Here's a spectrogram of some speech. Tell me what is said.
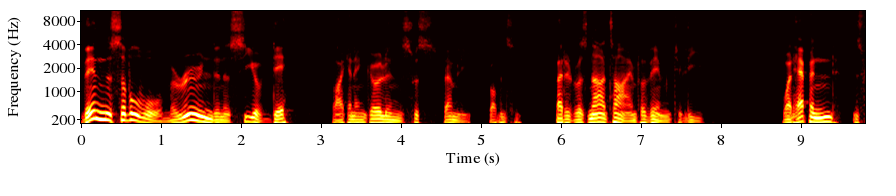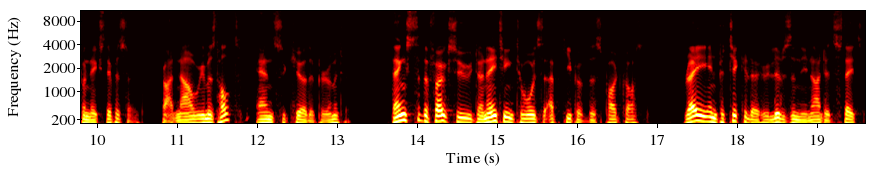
then the Civil War, marooned in a sea of death like an Angolan Swiss family Robinson. but it was now time for them to leave. What happened is for next episode. Right now, we must halt and secure the perimeter. Thanks to the folks who are donating towards the upkeep of this podcast. Ray, in particular, who lives in the United States.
